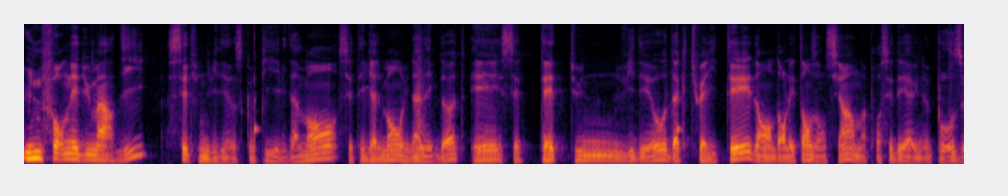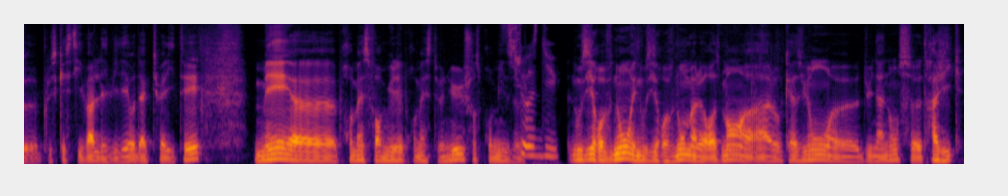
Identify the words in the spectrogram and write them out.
Une fournée du mardi, c'est une vidéoscopie évidemment, c'est également une anecdote et c'était une vidéo d'actualité dans, dans, les temps anciens. On a procédé à une pause plus qu'estivale des vidéos d'actualité. Mais euh, promesse formulée, promesse tenue, chose promise. Chose due. Nous y revenons et nous y revenons malheureusement à, l'occasion euh, d'une annonce tragique.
